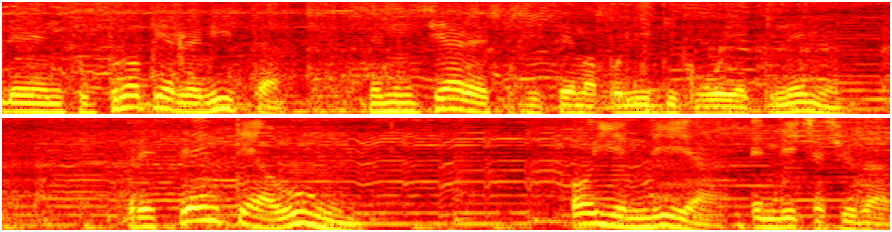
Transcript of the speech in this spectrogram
de en su propia revista denunciar a este sistema político guayaquileño, presente aún hoy en día en dicha ciudad.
